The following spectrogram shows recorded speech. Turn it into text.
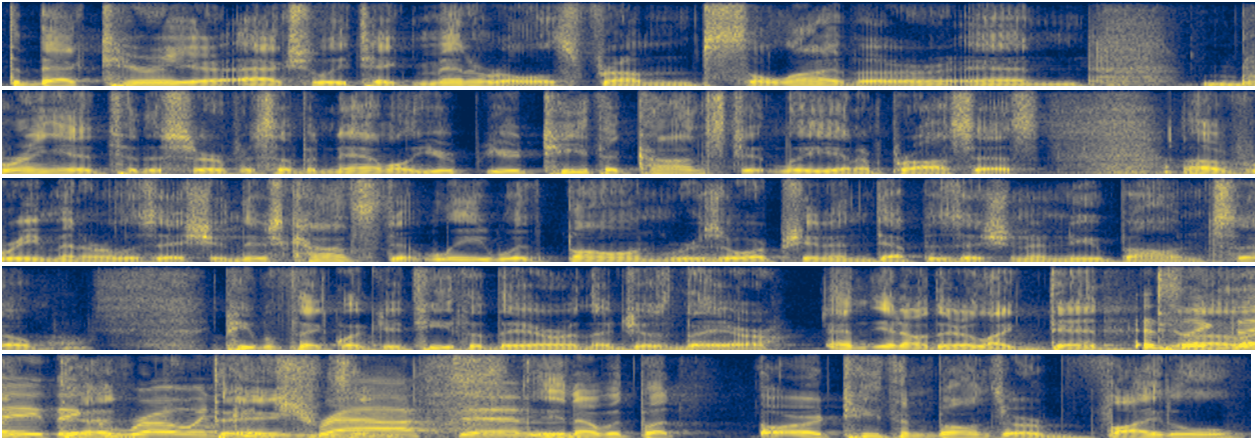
the bacteria actually take minerals from saliva and bring it to the surface of enamel. Your, your teeth are constantly in a process of remineralization. There's constantly with bone resorption and deposition of new bone. So people think like your teeth are there and they're just there. And, you know, they're like dead. It's uh, like they- they grow and contract and- you know, but, but our teeth and bones are vital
